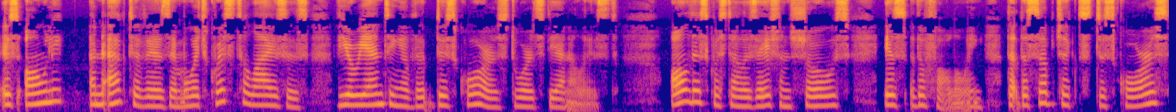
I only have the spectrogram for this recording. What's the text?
Is only an activism which crystallizes the orienting of the discourse towards the analyst. All this crystallization shows is the following that the subject's discourse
